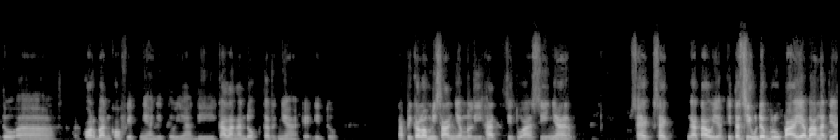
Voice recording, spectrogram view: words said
itu uh, korban COVID-nya gitu ya di kalangan dokternya kayak gitu. Tapi kalau misalnya melihat situasinya, saya saya nggak tahu ya. Kita sih udah berupaya banget ya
